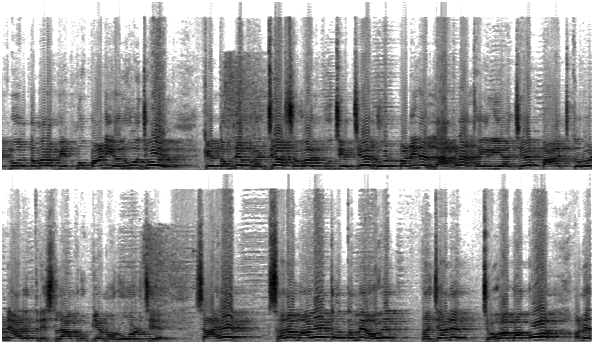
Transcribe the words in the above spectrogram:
એટલું તો તમારા પેટનું પાણી હલવું જોઈએ કે તમને પ્રજા સવાલ પૂછે છે લોટ પાણીને લાકડા થઈ રહ્યા છે પાંચ કરોડ ને આડત્રીસ લાખ રૂપિયાનો રોડ છે. સાહેબ શરમ આવે તો તમે હવે પ્રજાને જવાબ આપો અને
